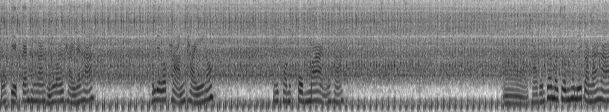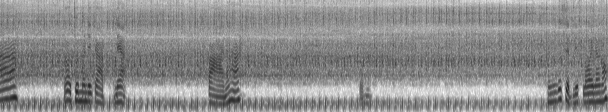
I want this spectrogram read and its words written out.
สังเกตการทำงานของรอยไถนะคะเขาเรียกว่าผานไถเนาะ มีความคมมากนะคะอ่าพาเพื่อนๆมาชมแค่นี้ก่อนนะคะ ก็ชมบรรยากาศเนี่ย ป่านะคะอันนี้ก็เสร็จเรียบร้อยแล้วเนาะ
